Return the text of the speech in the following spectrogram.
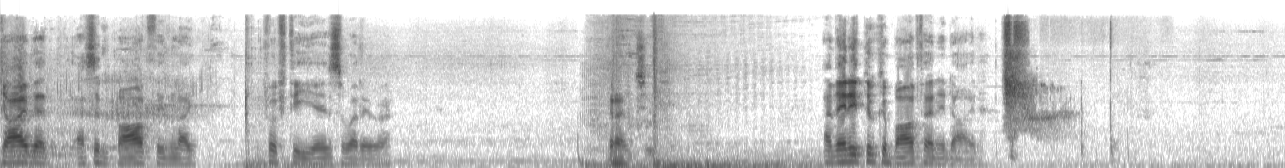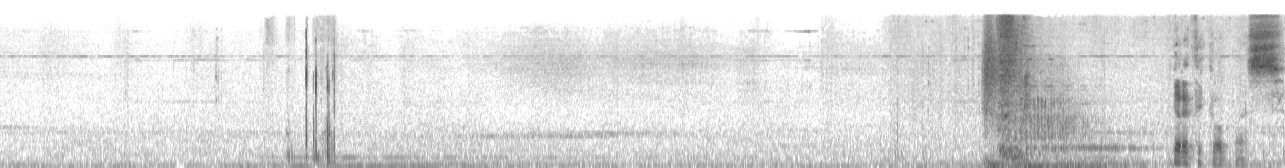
guy that hasn't bathed in like 50 years or whatever. Crunchy. And then he took a bath and he died. Criticalness.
